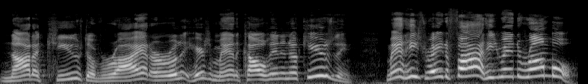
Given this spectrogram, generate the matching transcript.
Not accused of riot or unruly. Here's a man that calls in and accuses him. Man, he's ready to fight. He's ready to rumble.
